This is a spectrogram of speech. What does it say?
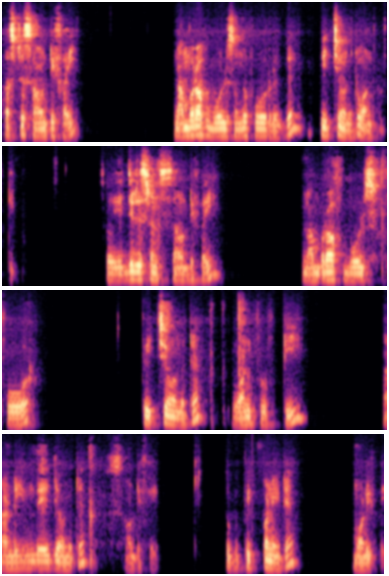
first seventy five number of bolts வந்து ஃபோர் இருக்குது பிச்சு வந்துட்டு one fifty so edge distance seventy five number of bolts four pitch வந்துட்டு ஒன் ஃபிஃப்டி அண்ட் இந்த ஏஜை வந்துட்டு செவன்ட்டி ஃபைவ் இப்போ பிக் பண்ணிவிட்டு மாடிஃபை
